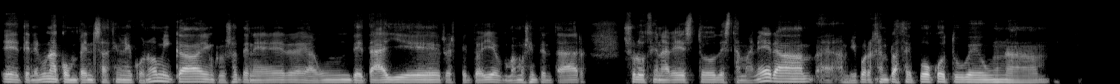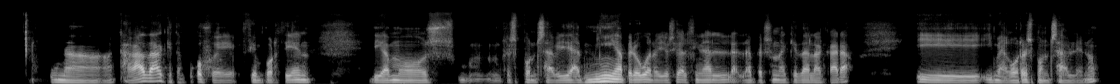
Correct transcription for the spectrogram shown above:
eh, tener una compensación económica, incluso tener eh, algún detalle respecto a, oye, vamos a intentar solucionar esto de esta manera. A mí, por ejemplo, hace poco tuve una, una cagada que tampoco fue 100% digamos, responsabilidad mía, pero bueno, yo soy al final la, persona que da la cara y, me hago responsable, ¿no?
